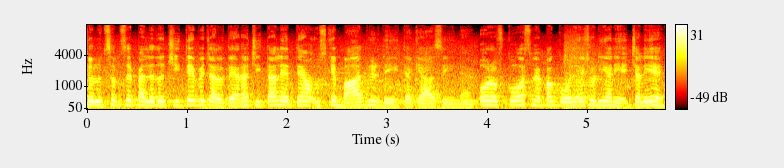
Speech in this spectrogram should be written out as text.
चलो सबसे पहले तो चीते पे चलते हैं ना चीता लेते हैं उसके बाद फिर देखते हैं क्या सीन है। और ऑफकोर्स मेरे पास गोलियाँ छोड़ियाँ नहीं चलिए।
